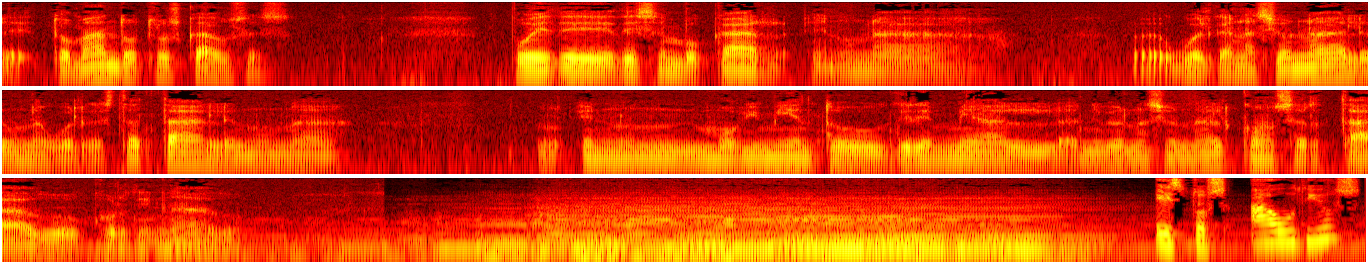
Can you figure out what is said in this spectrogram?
eh, tomando otros causas, puede desembocar en una eh, huelga nacional, en una huelga estatal, en una en un movimiento gremial a nivel nacional concertado, coordinado. Estos audios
